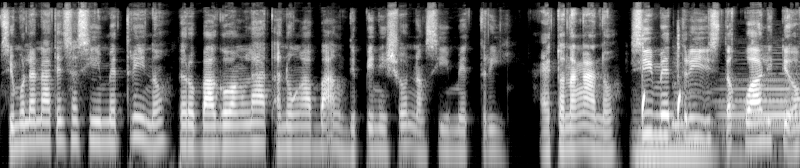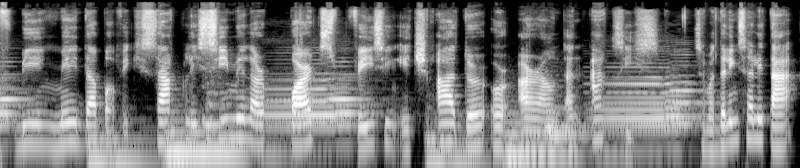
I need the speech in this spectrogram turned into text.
simulan natin sa symmetry, no? Pero bago ang lahat, ano nga ba ang definisyon ng symmetry? Ito na nga, no? Symmetry is the quality of being made up of exactly similar parts facing each other or around an axis. Sa madaling salita,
